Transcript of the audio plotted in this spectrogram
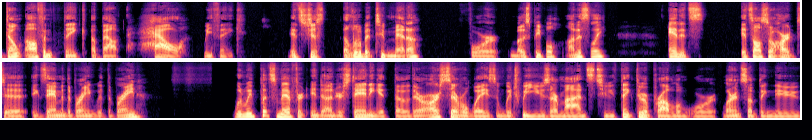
don't often think about how we think. It's just a little bit too meta for most people, honestly. And it's it's also hard to examine the brain with the brain when we put some effort into understanding it, though, there are several ways in which we use our minds to think through a problem or learn something new.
